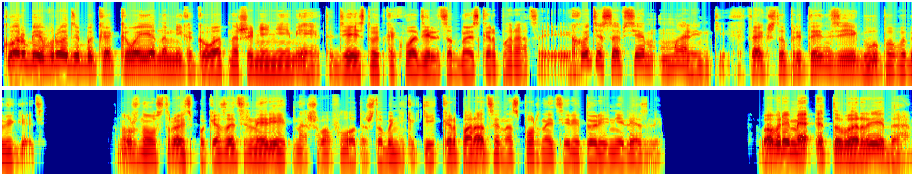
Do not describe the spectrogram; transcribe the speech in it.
Корби вроде бы как к военным никакого отношения не имеет, действует как владелец одной из корпораций, хоть и совсем маленьких, так что претензии глупо выдвигать. Нужно устроить показательный рейд нашего флота, чтобы никакие корпорации на спорной территории не лезли. Во время этого рейда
